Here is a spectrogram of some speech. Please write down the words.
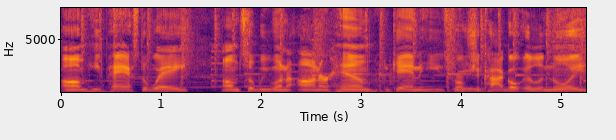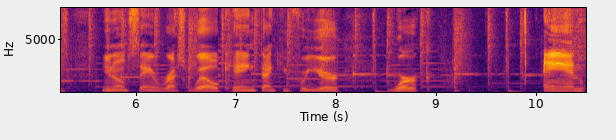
Um, he passed away. Um, so we want to honor him again. He's from. Chicago, Illinois. You know what I'm saying? Rest well, King. Thank you for your work. And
